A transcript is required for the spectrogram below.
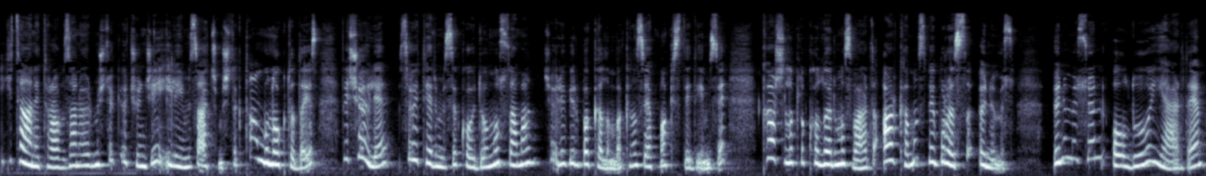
iki tane trabzan örmüştük. Üçüncüye iliğimizi açmıştık. Tam bu noktadayız. Ve şöyle süveterimizi koyduğumuz zaman şöyle bir bakalım. Bakınız yapmak istediğimizi. Karşılıklı kollarımız vardı. Arkamız ve burası önümüz. Önümüzün olduğu yerde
